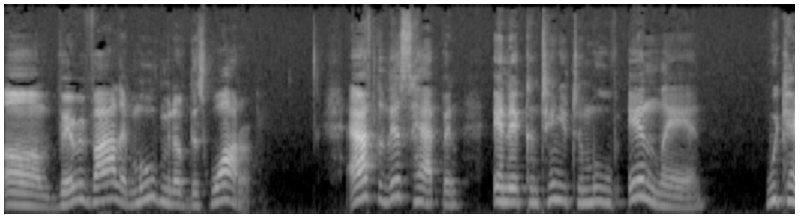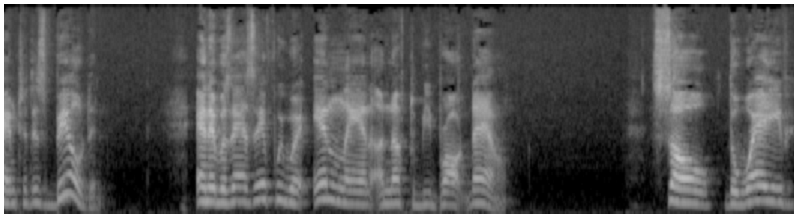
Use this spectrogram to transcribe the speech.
um, very violent movement of this water. After this happened and it continued to move inland, we came to this building. And it was as if we were inland enough to be brought down. So the wave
